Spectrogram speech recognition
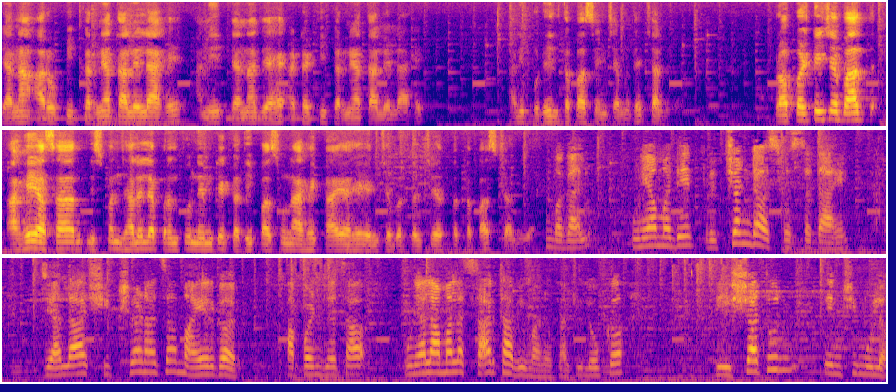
यांना आरोपी करण्यात आलेला आहे आणि त्यांना जे आहे अटकही करण्यात आलेलं आहे. आणि पुढील तपास यांच्यामध्ये चालू आहे. प्रॉपर्टीचे बाद आहे असा निष्पन्न झालेला परंतु नेमके कधीपासून आहे काय आहे यांच्याबद्दलचे आता तपास चालू आहे. बघाल पुण्यामध्ये प्रचंड अस्वस्थता आहे ज्याला शिक्षणाचा माहेरघर आपण ज्याचा पुण्याला आम्हाला सार्थ अभिमान होता की लोक देशातून त्यांची मुलं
